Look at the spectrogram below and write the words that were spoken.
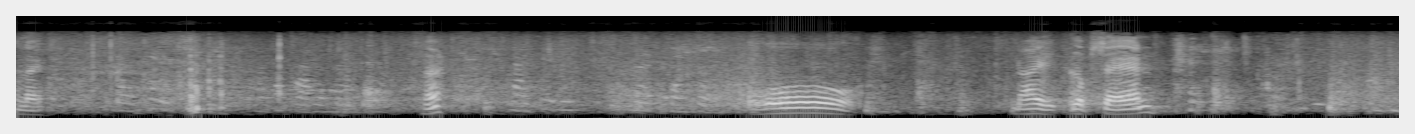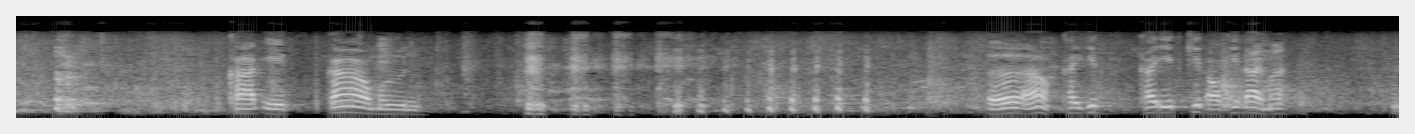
อะไรฮะโอ้ ได้เกื อบแสน ขาดอีกเก้าหมื่นเออ เอาใครคิด ใครอิดคิดออกคิดได้มามา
